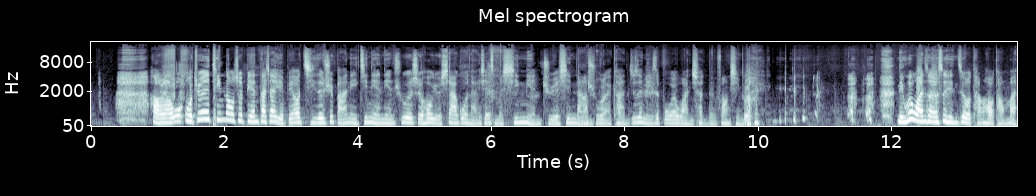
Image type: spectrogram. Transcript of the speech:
好了，我我觉得听到这边，大家也不要急着去把你今年年初的时候有下过哪一些什么新年决心拿出来看，嗯、就是你是不会完成的，放心吧。你会完成的事情只有躺好躺满。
